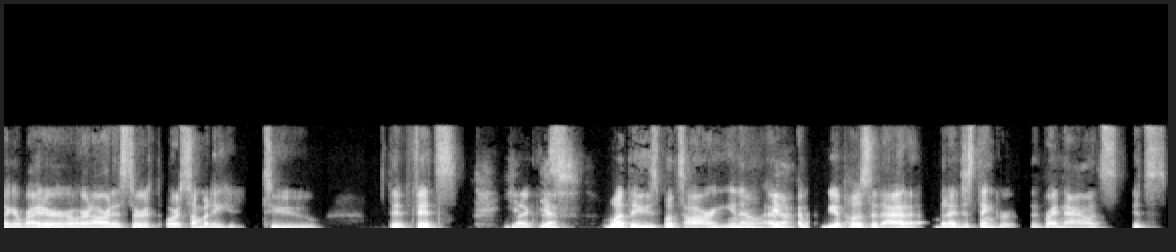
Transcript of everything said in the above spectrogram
like a writer or an artist or or somebody to that fits Ye- like this- yes what these books are you know I, Yeah. I wouldn't be opposed to that but i just think right now it's it's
